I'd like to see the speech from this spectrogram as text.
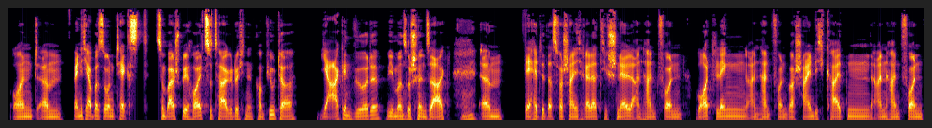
Und ähm, wenn ich aber so einen Text zum Beispiel heutzutage durch einen Computer jagen würde, wie man so schön sagt, mhm. ähm, der hätte das wahrscheinlich relativ schnell anhand von Wortlängen, anhand von Wahrscheinlichkeiten, anhand von,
